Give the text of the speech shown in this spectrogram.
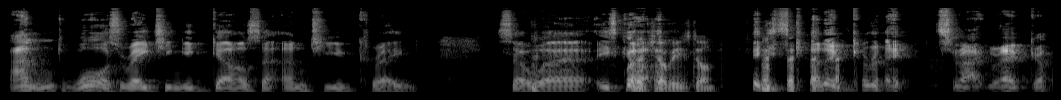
and wars raging in Gaza and Ukraine. So uh, he's what a job he's done. he's got a great track record.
